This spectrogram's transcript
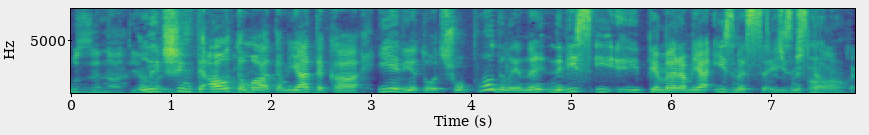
Uzzināt, jā, Līdz šim automātam jā, ievietot šo pudeli, ne, nevis, piemēram, jā, izmest, izmest tālāk.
